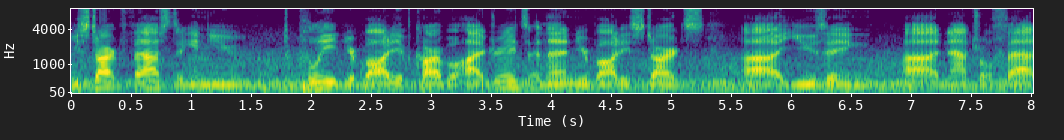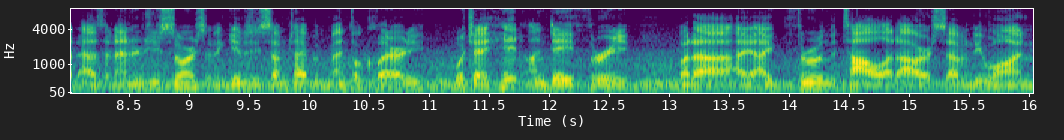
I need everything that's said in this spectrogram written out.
you start fasting and you deplete your body of carbohydrates, and then your body starts uh, using uh, natural fat as an energy source, and it gives you some type of mental clarity, which I hit on day three. But uh, I, I, threw in the towel at hour 71.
